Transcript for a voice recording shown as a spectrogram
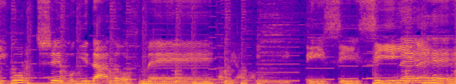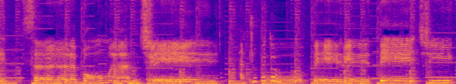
Игорче му ги дадовме Да ми јава. И ти си сине србоманче А чупето? Тебе течи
